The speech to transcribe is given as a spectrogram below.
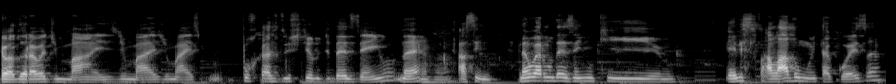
Eu adorava demais, demais, demais. Por causa do estilo de desenho, né? Uhum. Assim, não era um desenho que eles falavam muita coisa.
